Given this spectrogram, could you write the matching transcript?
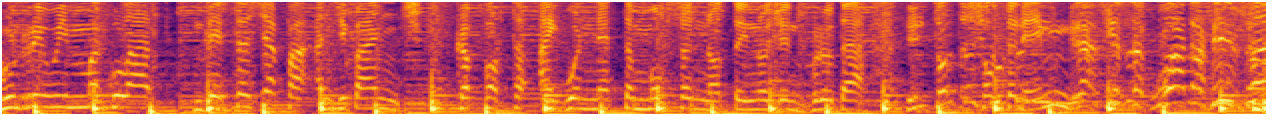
un riu immaculat des de ja fa anys i panys que porta aigua neta, molt se nota i no gens bruta. I tot això ho tenim gràcies a quatre fils de...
